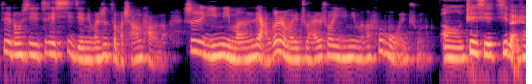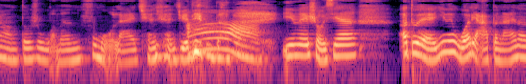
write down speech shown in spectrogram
这些东西，这些细节你们是怎么商讨的？是以你们两个人为主，还是说以你们的父母为主呢？嗯，这些基本上都是我们父母来全权决定的，啊、因为首先。啊，对，因为我俩本来呢，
